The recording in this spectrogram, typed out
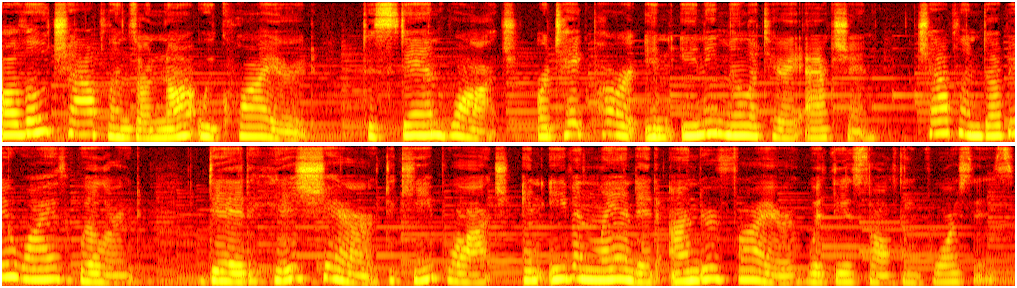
Although chaplains are not required to stand watch or take part in any military action, Chaplain W. Wyeth Willard did his share to keep watch and even landed under fire with the assaulting forces.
